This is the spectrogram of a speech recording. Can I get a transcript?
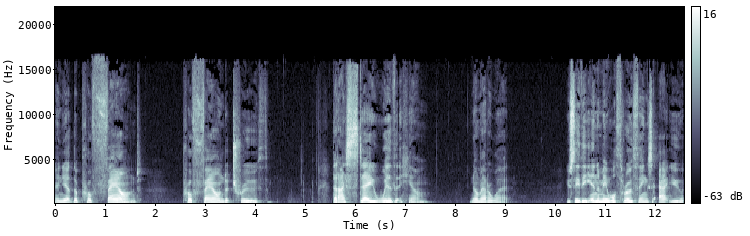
and yet the profound, profound truth that I stay with Him no matter what. You see, the enemy will throw things at you,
